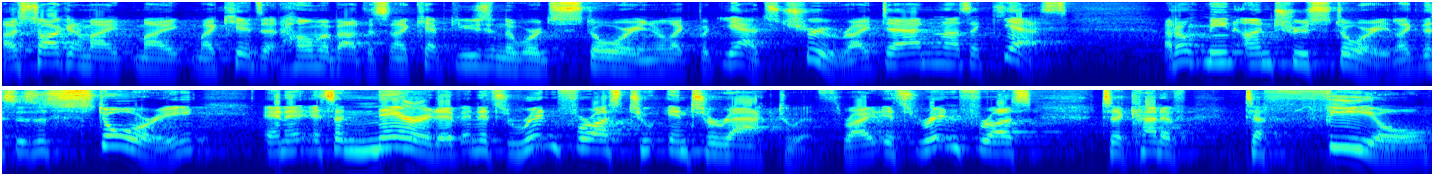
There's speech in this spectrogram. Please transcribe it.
I was talking to my, my, my kids at home about this, and I kept using the word story, and they're like, but yeah, it's true, right, Dad? And I was like, yes. I don't mean untrue story. Like, this is a story, and it's a narrative, and it's written for us to interact with, right? It's written for us to kind of to feel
